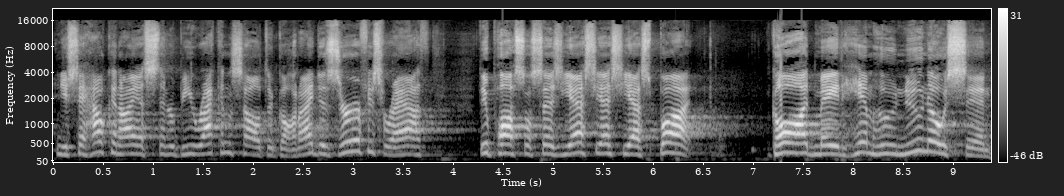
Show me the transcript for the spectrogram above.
And you say, How can I, a sinner, be reconciled to God? I deserve his wrath. The apostle says, Yes, yes, yes, but God made him who knew no sin,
